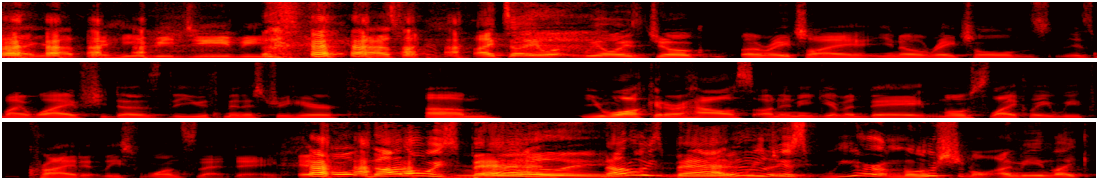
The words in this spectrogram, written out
I got the heebie-jeebies. That's what I tell you. What we always joke. Uh, Rachel, I you know Rachel is, is my wife. She does the youth ministry here. Um, you walk in our house on any given day, most likely we've cried at least once that day. And, oh, not always bad. Really? Not always bad. We just we are emotional. I mean, like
